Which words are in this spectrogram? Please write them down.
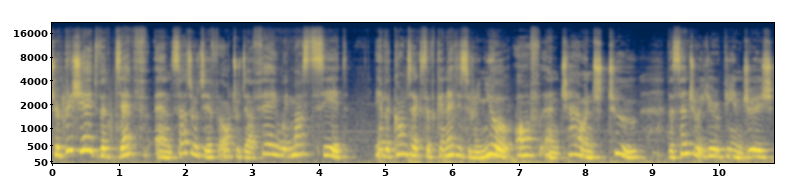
To appreciate the depth and subtlety of Auto da Fe must see it in the context of Canetti's renewal of and challenge to the Central European Jewish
